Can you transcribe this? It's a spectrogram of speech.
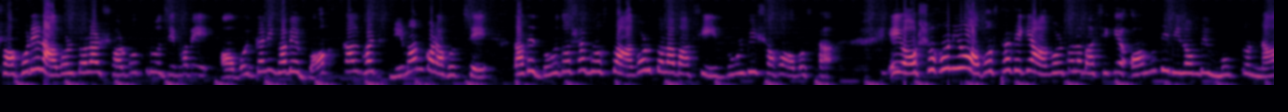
শহরের আগরতলার সর্বত্র যেভাবে অবৈজ্ঞানিকভাবে বক্স কালভার্ট নির্মাণ করা হচ্ছে, তাতে দুর্দশাগ্রস্ত আগরতলাবাসী দুর্বিসহ অবস্থা। এই অসহনীয় অবস্থা থেকে আগরতলাবাসীকে অনতি বিলম্বে মুক্ত না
